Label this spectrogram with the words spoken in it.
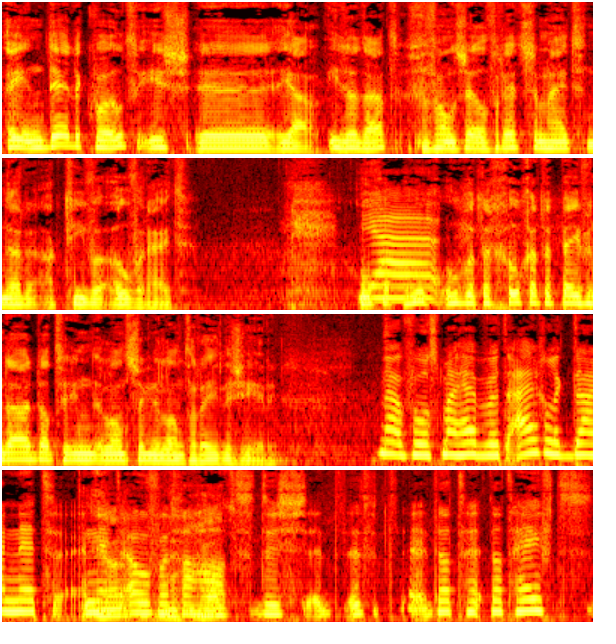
Een derde quote is, uh, ja, inderdaad, van zelfredzaamheid naar een actieve overheid. Hoe, ja. ga, hoe, hoe, gaat de, hoe gaat de PvdA dat in Landsingerland realiseren? Nou, volgens mij hebben we het eigenlijk daar net, net ja, over gehad. Dus het, het, dat, dat heeft,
